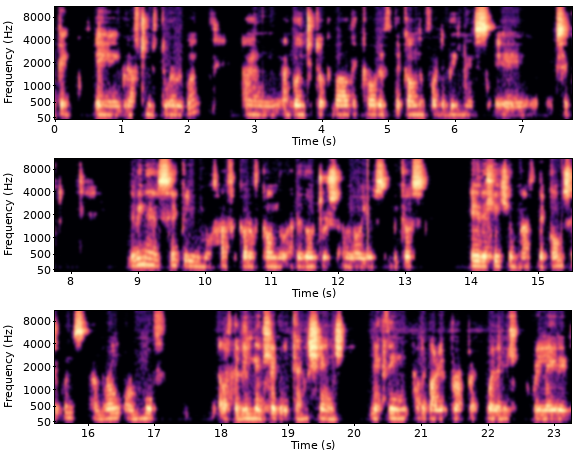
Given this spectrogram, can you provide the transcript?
Okay, uh, good afternoon to everyone. And I'm going to talk about the code of the conduct for the business uh. The business executive must have a code of conduct at the doctors and lawyers because any decision has the consequence and wrong or move of the business executive can change the thing or the value proper, whether it's related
